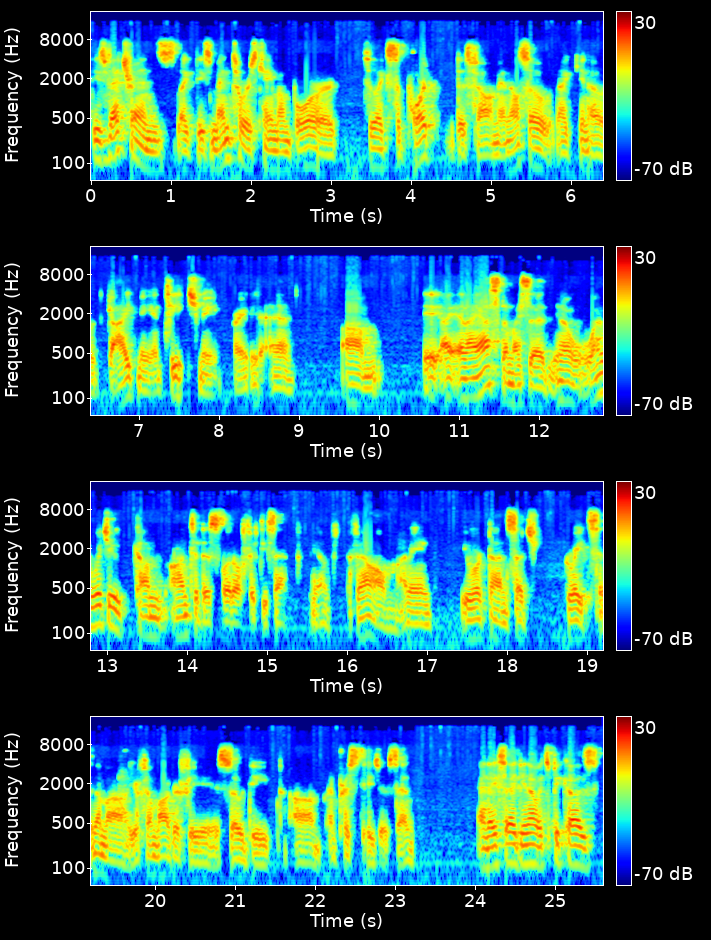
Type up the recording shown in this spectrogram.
these veterans like these mentors came on board to like support this film and also like you know guide me and teach me right and um, it, I, and I asked them, I said, you know, why would you come onto this little 50 cent, you know, film? I mean, you worked on such great cinema. Your filmography is so deep um, and prestigious. And and they said, you know, it's because,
